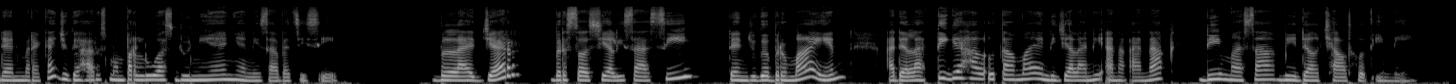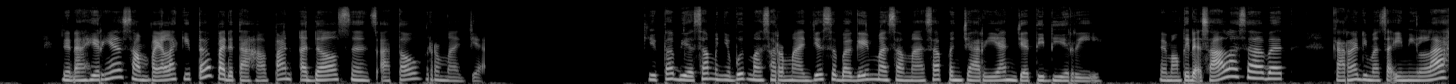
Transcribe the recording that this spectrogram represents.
dan mereka juga harus memperluas dunianya nih sahabat sisi. Belajar bersosialisasi, dan juga bermain adalah tiga hal utama yang dijalani anak-anak di masa middle childhood ini. Dan akhirnya sampailah kita pada tahapan adolescence atau remaja. kita biasa menyebut masa remaja sebagai masa-masa pencarian jati diri. Memang tidak salah, sahabat, karena di masa inilah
